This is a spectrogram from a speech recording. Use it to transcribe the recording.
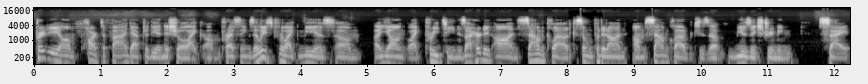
pretty um hard to find after the initial like um pressings at least for like me as um a young like preteen is I heard it on SoundCloud because someone put it on um SoundCloud, which is a music streaming site,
